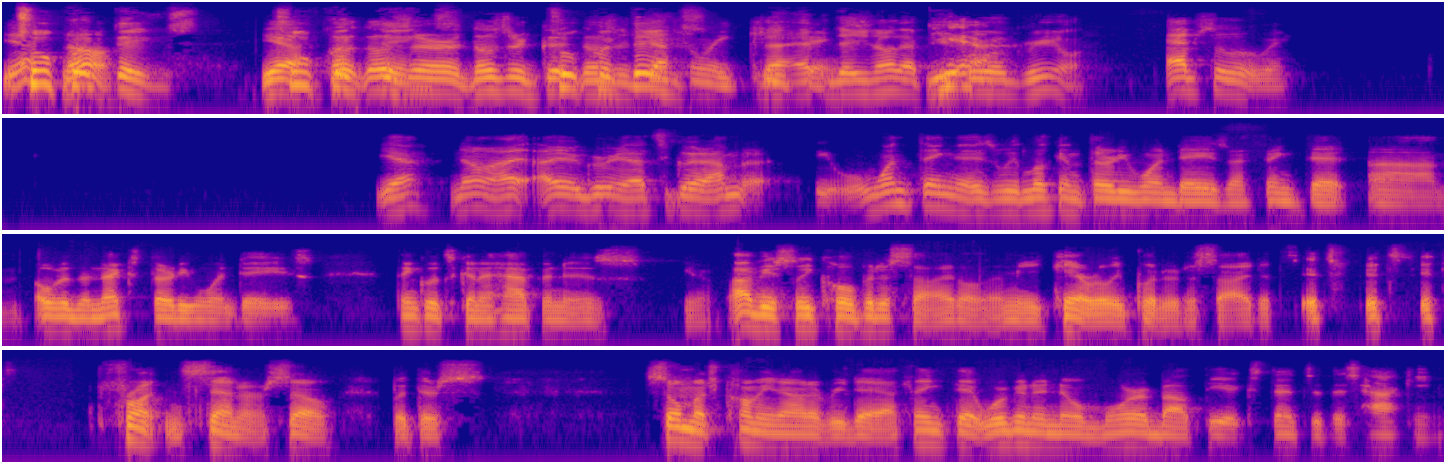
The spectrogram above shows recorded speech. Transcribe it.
Yeah, two quick no. things Yeah, those things. are those are good. two those are things definitely key that, things. you know that people Yeah. agree on Absolutely. Yeah, no, I, I agree. That's good. I'm one thing is we look in 31 days. I think that um, over the next 31 days, I think what's going to happen is, you know, obviously COVID aside. I mean, you can't really put it aside. It's it's it's it's front and center. So, but there's so much coming out every day. I think that we're going to know more about the extent of this hacking.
